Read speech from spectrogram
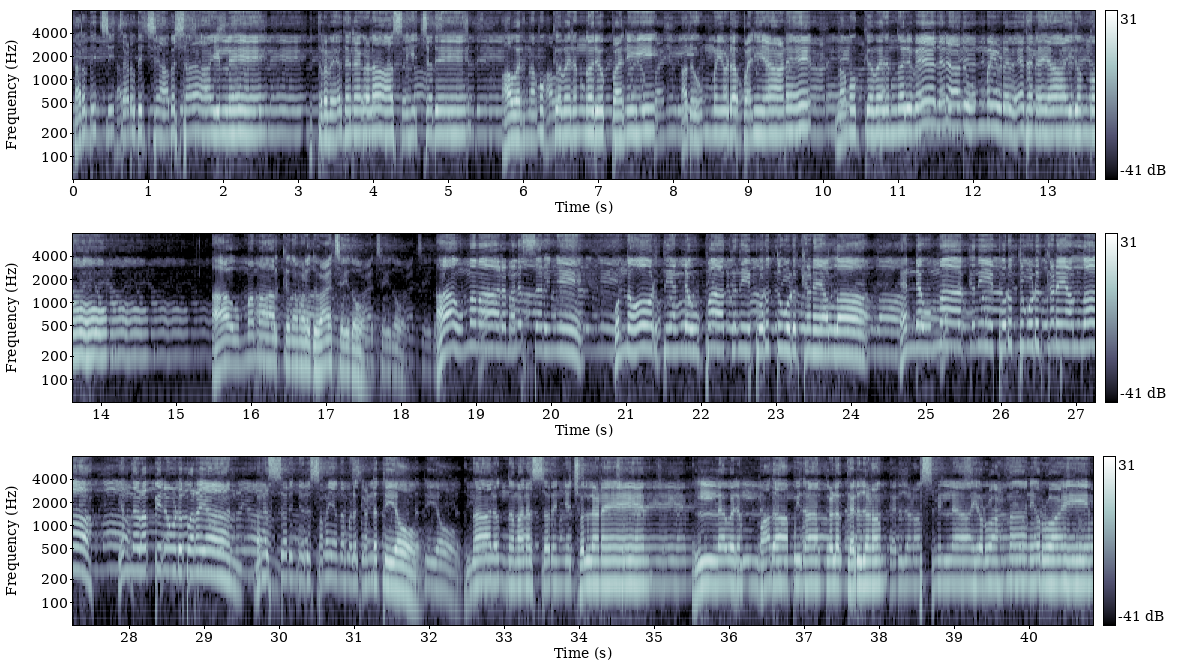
ഛർദിച്ച് ഛർദിച്ച് അവശായില്ലേ എത്ര വേദനകളാ സഹിച്ചത്. അവർ നമുക്ക് വരുന്നൊരു പനി അത് ഉമ്മയുടെ പനിയാണ്. നമുക്ക് വരുന്നൊരു വേദന അത് ഉമ്മയുടെ വേദനയായിരുന്നു. ആ ഉമ്മമാർക്ക് നമ്മൾ ദുആ ചെയ്തോ? ആ ഉമ്മമാരെ മനസ്സറിഞ്ഞ് ഒന്ന് ഓർത്ത് എന്റെ ഉപ്പാക്ക് നീ പൊറത്തു കൊടുക്കണേ അല്ല. എന്റെ ഉമ്മാക്ക് നീ പൊറത്തു കൊടുക്കണേ അല്ല എന്ന് റബ്ബിനോട് പറയാൻ മനസ്സറിഞ്ഞൊരു സമയം നമ്മൾ കണ്ടെത്തിയോ? എന്നാലൊന്ന് മനസ്സറിഞ്ഞ് ചൊല്ലണേ. എല്ലാവരും മാതാപിതാക്കളെ കരുതണം. ബിസ്മില്ലാഹിർ റഹ്മാനിർ റഹീം.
